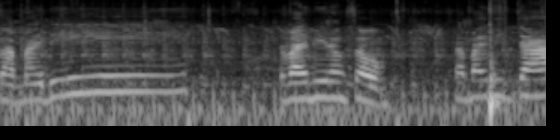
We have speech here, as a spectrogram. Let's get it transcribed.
สบายดีสบายดีน้องสมสบายดีจ้า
